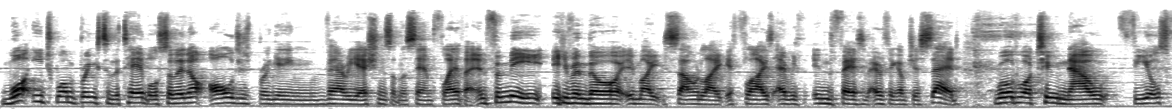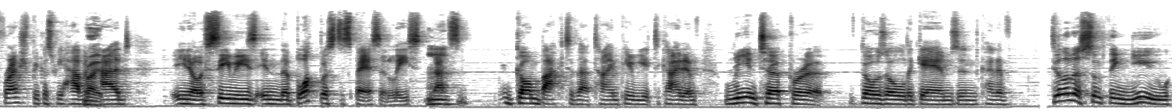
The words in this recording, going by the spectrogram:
what each one brings to the table so they're not all just bringing variations on the same flavor. And for me, even though it might sound like it flies every, in the face of everything I've just said, World War II now feels fresh because we haven't right. had you know a series in the blockbuster space at least mm. that's gone back to that time period to kind of reinterpret those older games and kind of deliver something new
